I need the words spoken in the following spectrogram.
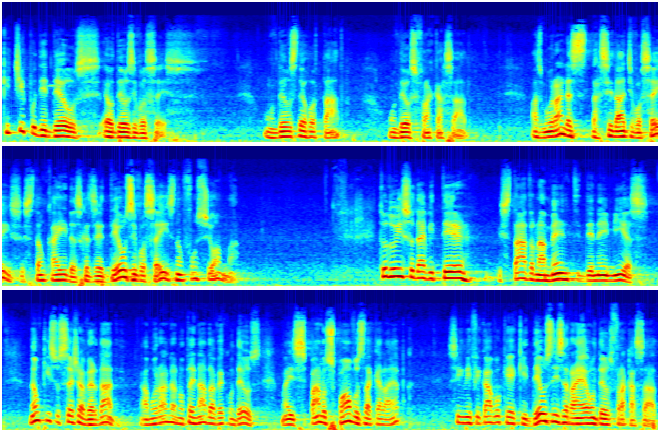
Que tipo de Deus é o Deus de vocês? Um Deus derrotado, um Deus fracassado. As muralhas da cidade de vocês estão caídas, quer dizer, Deus de vocês não funciona. Tudo isso deve ter estado na mente de Neemias. Não que isso seja verdade, a muralha não tem nada a ver com Deus, mas para os povos daquela época, significava o quê? Que Deus de Israel é um Deus fracassado.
